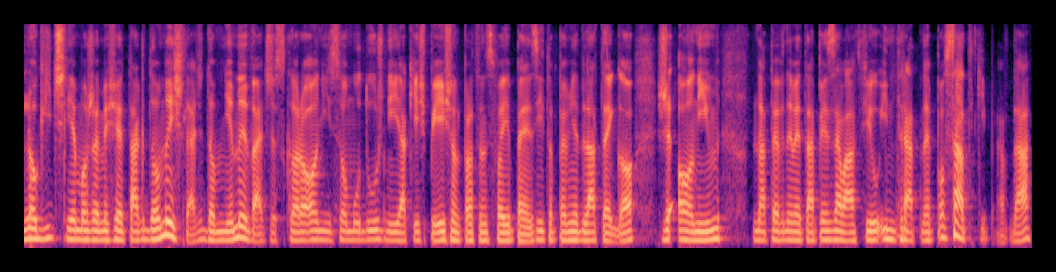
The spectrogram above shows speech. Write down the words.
logicznie możemy się tak domyślać, domniemywać, że skoro oni są mu dłużni jakieś 50% swojej pensji, to pewnie dlatego, że on im na pewnym etapie załatwił intratne posadki, prawda?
